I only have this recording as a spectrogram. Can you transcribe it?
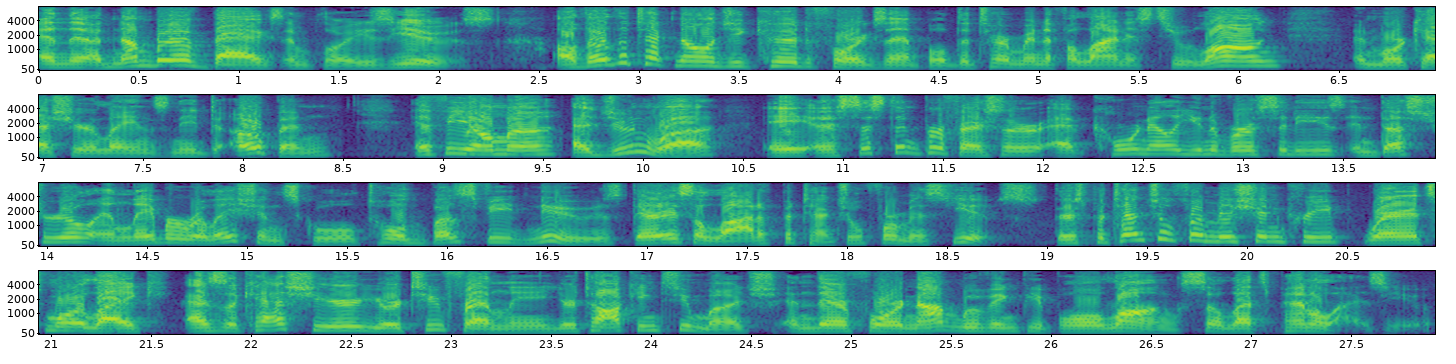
and the number of bags employees use. Although the technology could, for example, determine if a line is too long and more cashier lanes need to open, Ifeoma Ajunwa, a assistant professor at Cornell University's Industrial and Labor Relations School told BuzzFeed News there is a lot of potential for misuse. There's potential for mission creep where it's more like, as a cashier, you're too friendly, you're talking too much, and therefore not moving people along, so let's penalize you.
